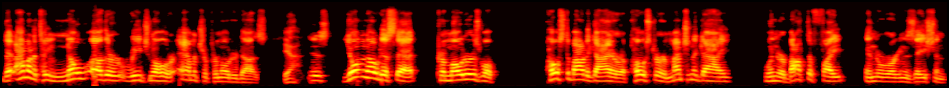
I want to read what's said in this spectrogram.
that I'm going to tell you no other regional or amateur promoter does. Yeah. Is you'll notice that promoters will post about a guy or a poster or mention a guy when they're about to fight in their organization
